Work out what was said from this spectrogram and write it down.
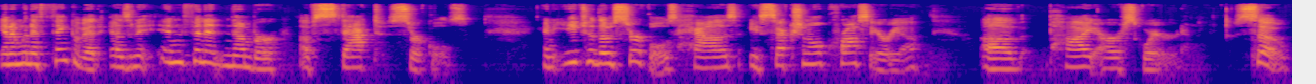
and I'm going to think of it as an infinite number of stacked circles. And each of those circles has a sectional cross area of pi r squared. So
